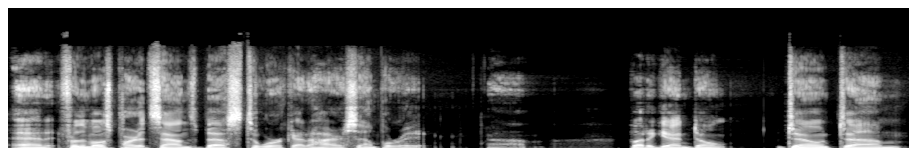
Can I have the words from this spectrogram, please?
And for the most part, it sounds best to work at a higher sample rate. Um, but again, don't don't um,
